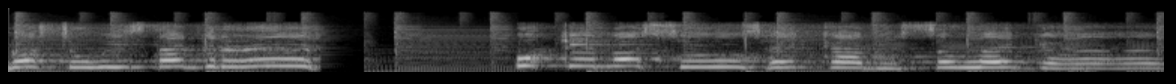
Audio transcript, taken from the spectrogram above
Nosso Instagram, porque nossos recados são legais.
